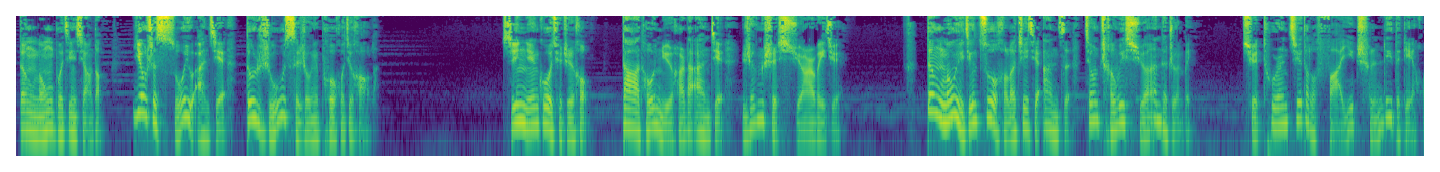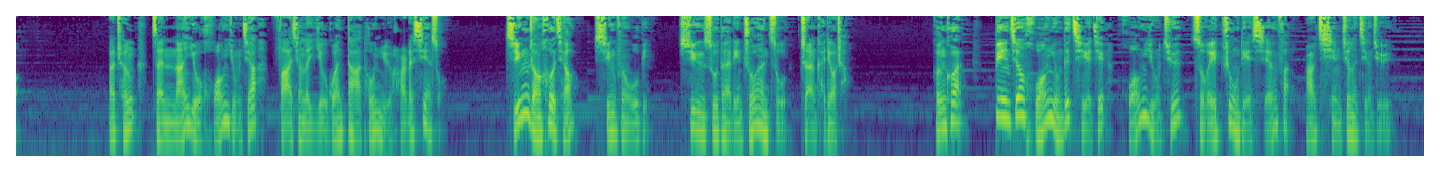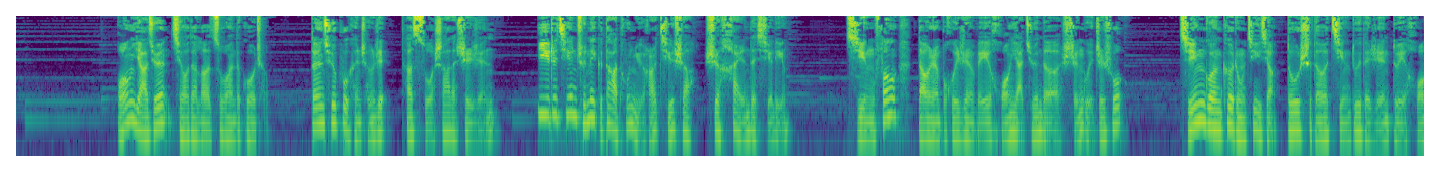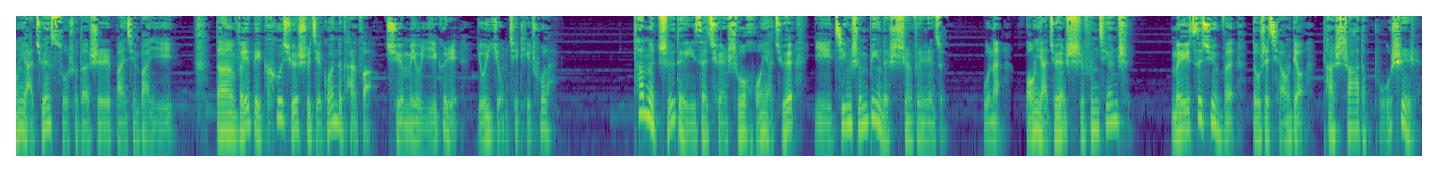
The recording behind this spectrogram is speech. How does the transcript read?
邓龙不禁想到，要是所有案件都如此容易破获就好了。新年过去之后，大头女孩的案件仍是悬而未决。邓龙已经做好了这件案子将成为悬案的准备，却突然接到了法医陈丽的电话。他称在男友黄勇家发现了有关大头女孩的线索。警长贺强兴奋无比，迅速带领专案组展开调查。很快便将黄勇的姐姐黄永娟作为重点嫌犯而请进了警局。黄雅娟交代了作案的过程。但却不肯承认她所杀的是人，一直坚持那个大头女孩其实啊是害人的邪灵。警方当然不会认为黄雅娟的神鬼之说，尽管各种迹象都使得警队的人对黄雅娟所说的是半信半疑，但违背科学世界观的看法却没有一个人有勇气提出来。他们只得一再劝说黄雅娟以精神病的身份认罪，无奈黄雅娟十分坚持。每次讯问都是强调他杀的不是人。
